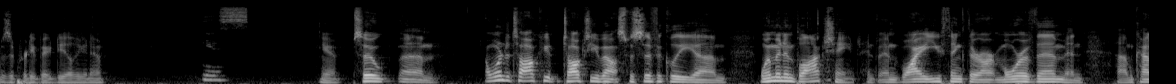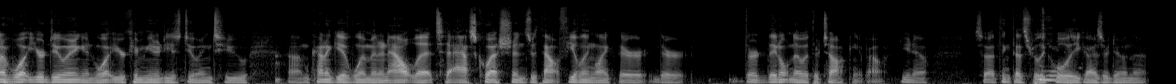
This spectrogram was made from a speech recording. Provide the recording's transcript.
is a pretty big deal you know? Yes. Yeah. So um, I wanted to talk talk to you about specifically um, women in blockchain and, and, why you think there aren't more of them, and um, kind of what you're doing and what your community is doing to um, kind of give women an outlet to ask questions without feeling like they're they're they're they don't know what they're talking about. You know, so I think that's really yeah. cool that you guys are doing that.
